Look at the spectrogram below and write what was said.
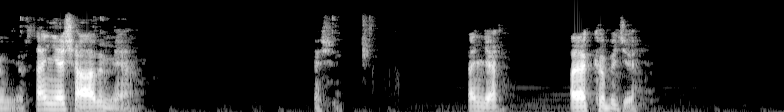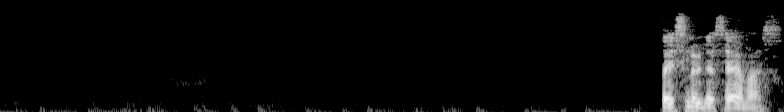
Bilmiyorum. Sen yaşa abim ya. Yaşa. Sen gel. Ayakkabıcı. Sayısını bile sayamaz.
